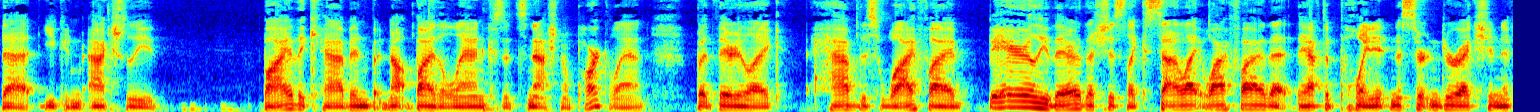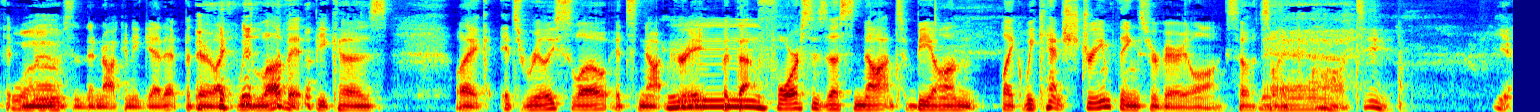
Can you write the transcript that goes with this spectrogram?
that you can actually buy the cabin, but not buy the land because it's national park land. But they're like have this Wi-Fi barely there. That's just like satellite Wi-Fi that they have to point it in a certain direction if it Wow. moves, and they're not going to get it. But they're like, we love it because like it's really slow. It's not great, but Mm. that forces us not to be on like we can't stream things for very long. So it's Yeah. like, oh, dude. yeah,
